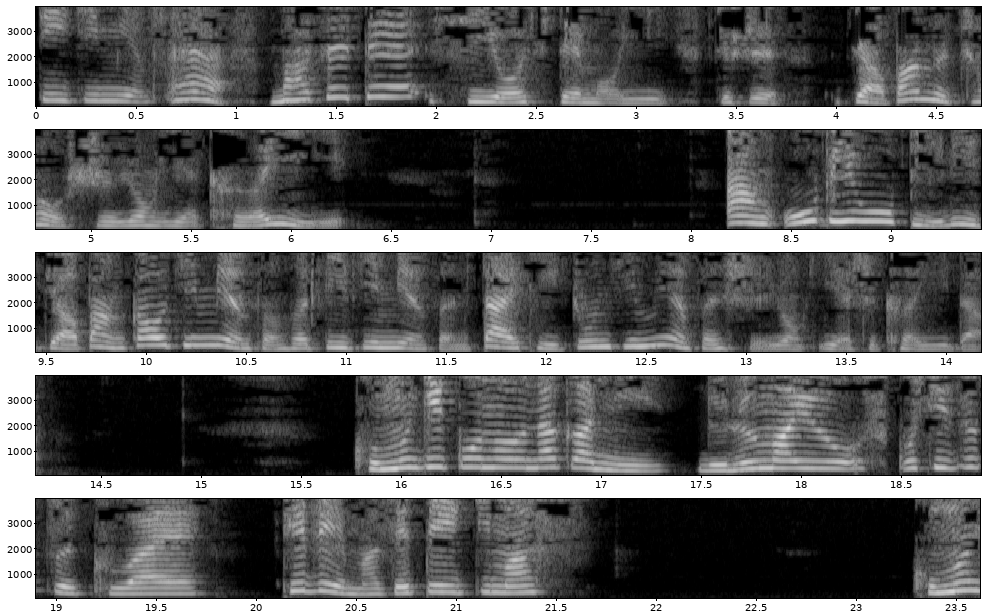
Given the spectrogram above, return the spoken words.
低筋面粉。哎，マゼで洗おしでもい就是搅拌了之后使用也可以。按五比五比例搅拌高筋面粉和低筋面粉，代替中筋面粉使用也是可以的。小麦粉の中にぬるま湯を少しずつ加え、手で混ぜていきます。小麦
